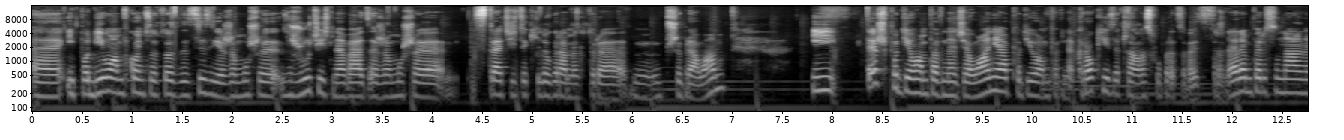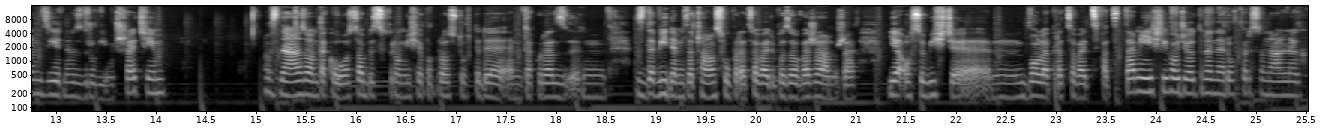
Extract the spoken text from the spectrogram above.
E, i podjęłam w końcu tę decyzję, że muszę zrzucić na wadze, że muszę stracić te kilogramy, które mm, przybrałam. I też podjęłam pewne działania, podjęłam pewne kroki, zaczęłam współpracować z trenerem personalnym, z jednym, z drugim, trzecim znalazłam taką osobę, z którą mi się po prostu wtedy akurat z, z Dawidem zaczęłam współpracować, bo zauważyłam, że ja osobiście wolę pracować z facetami, jeśli chodzi o trenerów personalnych.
